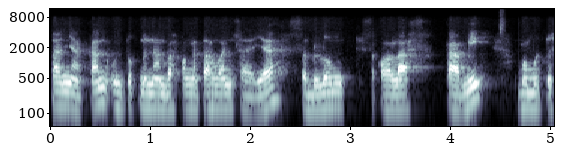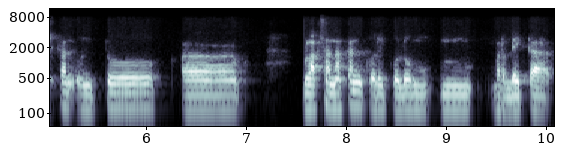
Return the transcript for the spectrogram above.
tanyakan untuk menambah pengetahuan saya sebelum sekolah kami memutuskan untuk uh, melaksanakan kurikulum merdeka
